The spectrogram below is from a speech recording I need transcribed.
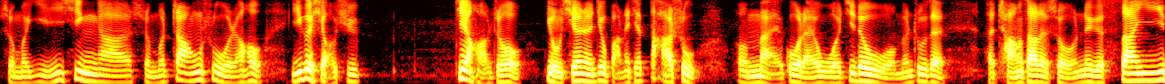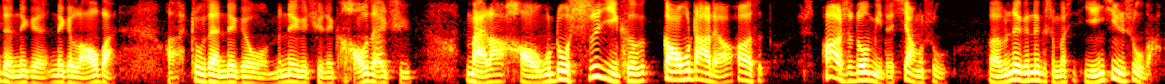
什么银杏啊，什么樟树，然后一个小区建好之后，有钱人就把那些大树呃买过来。我记得我们住在呃长沙的时候，那个三一的那个那个老板啊，住在那个我们那个区那个豪宅区。买了好多十几棵高大的二十二十多米的橡树，呃，那个那个什么银杏树吧，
